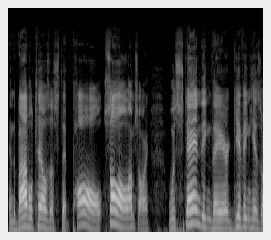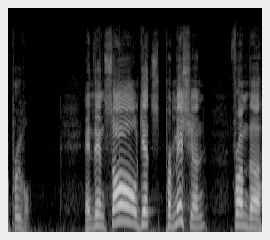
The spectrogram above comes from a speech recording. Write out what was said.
and the Bible tells us that Paul, Saul, I'm sorry, was standing there giving his approval. And then Saul gets permission from the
